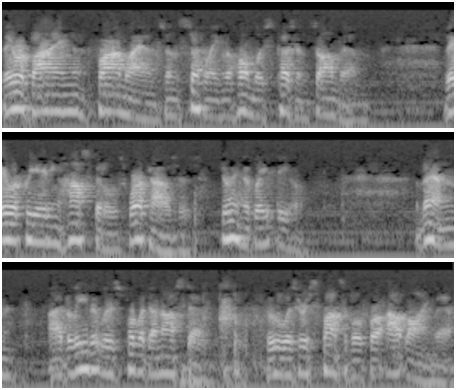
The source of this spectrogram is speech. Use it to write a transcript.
They were buying farmlands and settling the homeless peasants on them. They were creating hospitals, workhouses, doing a great deal. Then, I believe it was Pobedonostsev who was responsible for outlawing them.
